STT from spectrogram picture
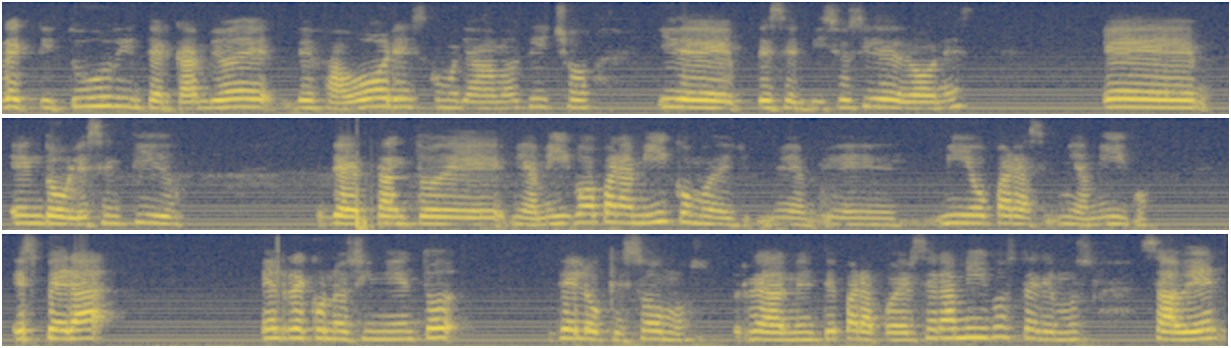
rectitud, intercambio de, favores, como ya hemos dicho, y de, servicios y de dones, eh, en doble sentido, tanto de mi amigo para mí como de eh, mío para mi amigo. Espera el reconocimiento de lo que somos. Realmente para poder ser amigos tenemos saber,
